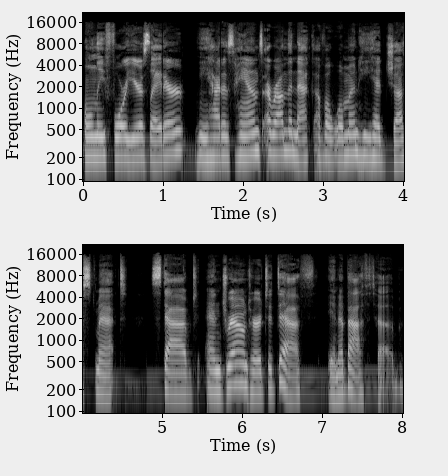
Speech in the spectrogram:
Only four years later, he had his hands around the neck of a woman he had just met, stabbed, and drowned her to death in a bathtub.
